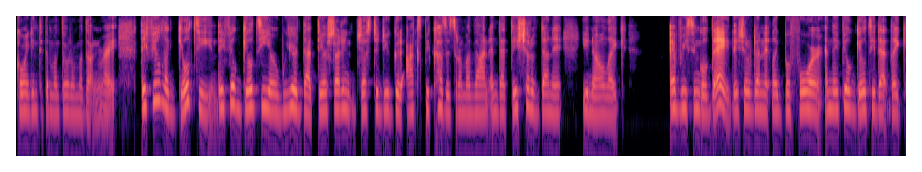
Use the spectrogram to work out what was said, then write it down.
going into the month of ramadan right? They feel like guilty. They feel guilty or weird that they're starting just to do good acts because it's ramadan and that they should have done it you know like every single day. They should have done it like before and they feel guilty that like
